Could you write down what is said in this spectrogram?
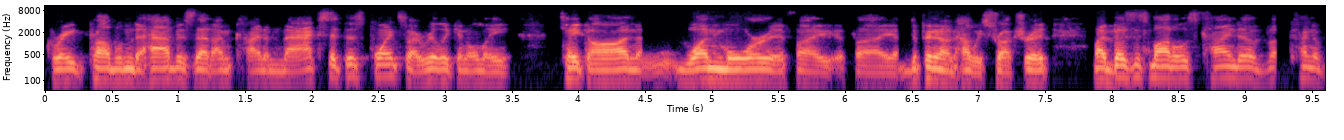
Great problem to have is that I'm kind of maxed at this point, so I really can only take on one more if I if I depending on how we structure it. My business model is kind of kind of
